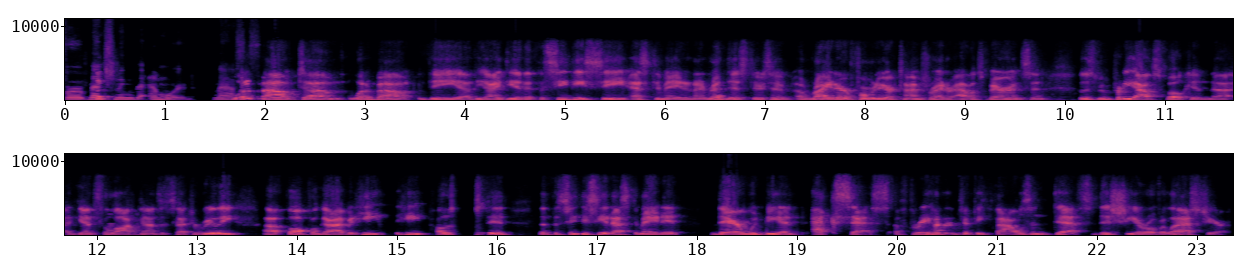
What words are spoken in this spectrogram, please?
for mentioning the M word. Masks. What about um, what about the uh, the idea that the CDC estimated? And I read this. There's a, a writer, former New York Times writer, Alex Berenson, who's been pretty outspoken uh, against the lockdowns, et cetera. Really uh, thoughtful guy. But he he posted that the CDC had estimated there would be an excess of 350,000 deaths this year over last year.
